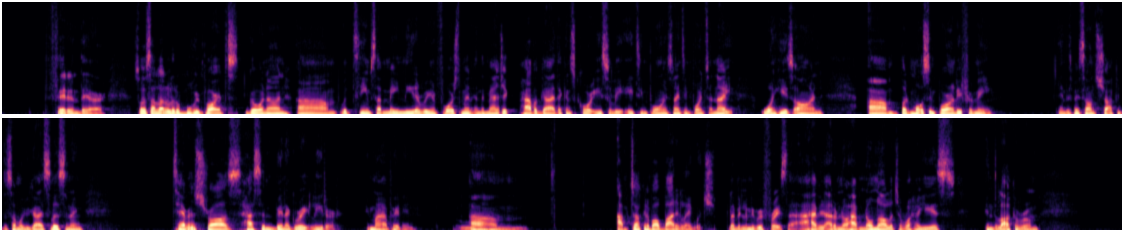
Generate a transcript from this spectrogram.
fit in there? So it's a lot of little moving parts going on um, with teams that may need a reinforcement. And the Magic have a guy that can score easily 18 points, 19 points a night when he's on. Um, but most importantly for me, and this may sound shocking to some of you guys listening, Terrence Ross hasn't been a great leader, in my opinion. Um, I'm talking about body language. Let me let me rephrase that. I have I don't know. I have no knowledge of how he is in the locker room,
